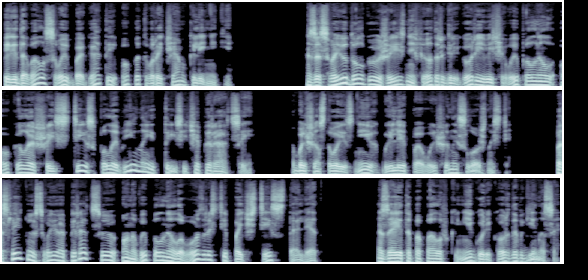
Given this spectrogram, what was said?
передавал свой богатый опыт врачам клиники. За свою долгую жизнь Федор Григорьевич выполнил около шести с половиной тысяч операций. Большинство из них были повышенной сложности. Последнюю свою операцию он выполнил в возрасте почти 100 лет. За это попал в книгу рекордов Гиннесса.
